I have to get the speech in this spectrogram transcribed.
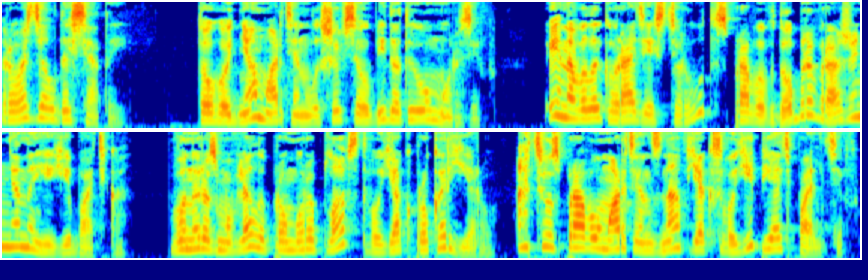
Розділ 10. Того дня Мартін лишився обідати у морзів, і на велику радість Рут справив добре враження на її батька. Вони розмовляли про мореплавство як про кар'єру, а цю справу Мартін знав як свої п'ять пальців.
